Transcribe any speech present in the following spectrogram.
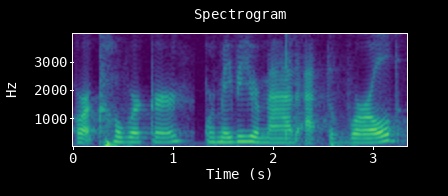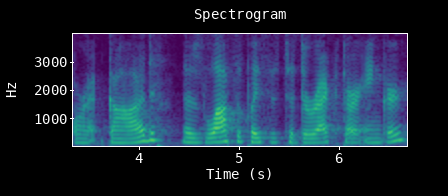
or a coworker, or maybe you're mad at the world or at God. There's lots of places to direct our anger.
